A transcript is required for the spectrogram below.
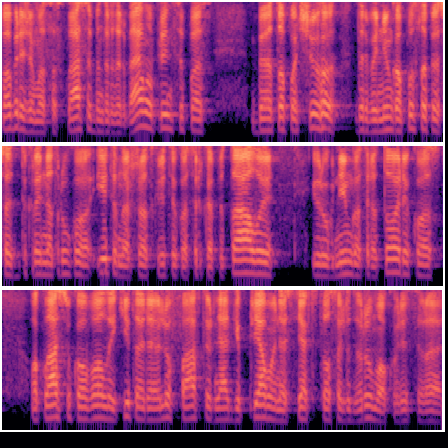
pabrėžiamas tas klasių bendradarbiavimo principas, bet to pačiu darbininko puslapiuose tikrai netrūko įtin aštrios kritikos ir kapitalui, ir ugningos retorikos, o klasių kova laikyta realių faktų ir netgi priemonės siekti to solidarumo, kuris yra,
